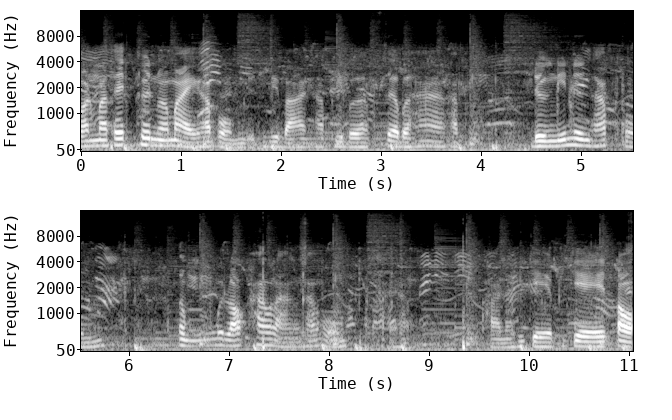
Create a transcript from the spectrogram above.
บอลมาเซตขึ้นมาใหม่ครับ ผมอยู่ที่พี่บาสครับพี่เบอร์เสื้อเบอร์ห้าครับ ดึงนิดนึงครับ ผมต้องล็อกเข้าหลังครับ ผมครับผ่านนะพี่เจพี่เจต่อ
